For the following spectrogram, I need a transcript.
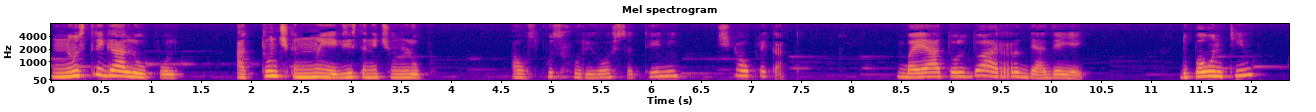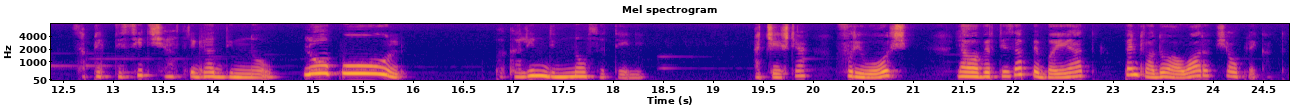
nu striga lupul atunci când nu există niciun lup, au spus furioși sătenii și au plecat. Băiatul doar râdea de ei. După un timp, s-a plictisit și a strigat din nou. Lupul! Păcălind din nou sătenii. Aceștia, furioși, l-au avertizat pe băiat pentru a doua oară și au plecat.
